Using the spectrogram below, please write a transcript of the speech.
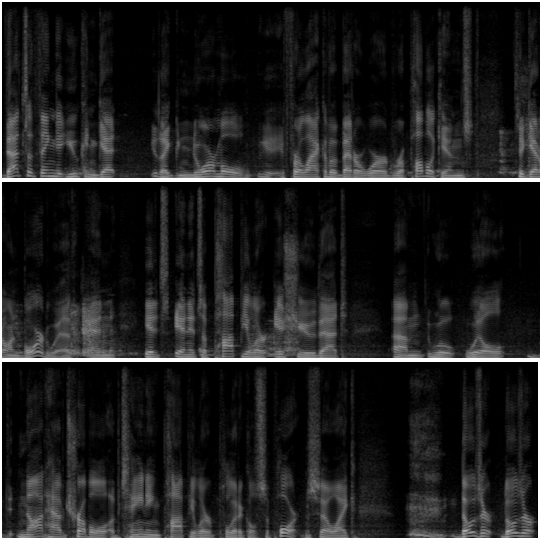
That's a thing that you can get like normal, for lack of a better word, Republicans to get on board with, and it's and it's a popular issue that um, will will not have trouble obtaining popular political support. And so, like, those are those are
